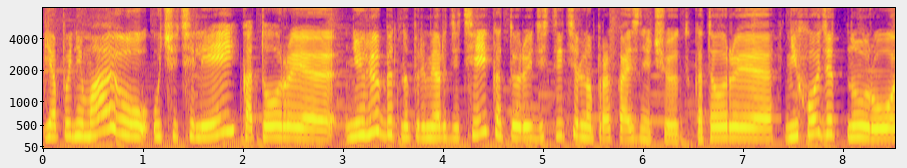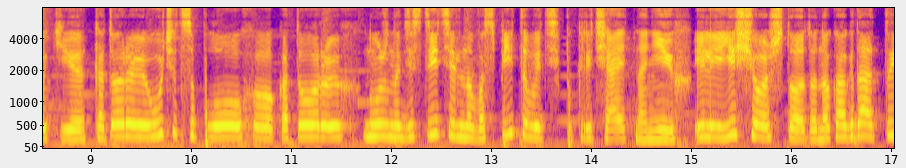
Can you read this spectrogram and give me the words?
я понимаю учителей, которые не любят, например, детей, которые действительно проказничают, которые не ходят на уроки, которые учатся плохо, которых нужно действительно воспитывать, покричать на них или еще что-то. Но когда ты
